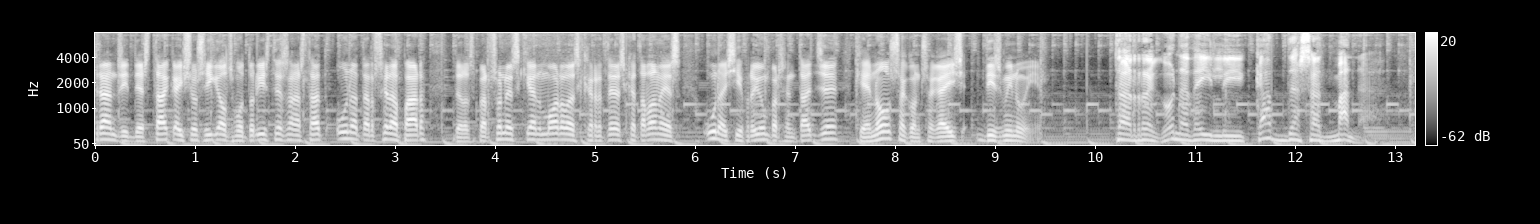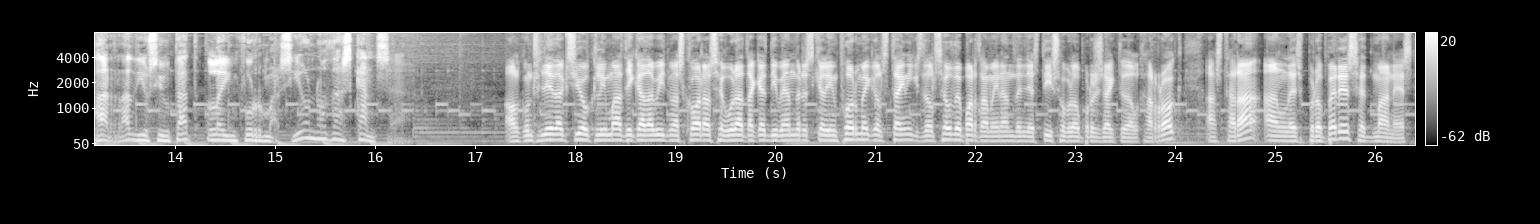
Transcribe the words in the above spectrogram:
Trànsit destaca, això sí, que els motoristes han estat una tercera part de les persones que han mort a les carreteres catalanes, una xifra i un percentatge que no s'aconsegueix disminuir. Tarragona Daily Cap de Setmana. A Ràdio Ciutat la informació no descansa. El conseller d'Acció Climàtica, David Mascor, ha assegurat aquest divendres que l'informe que els tècnics del seu departament han d'enllestir sobre el projecte del Hard Rock estarà en les properes setmanes.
